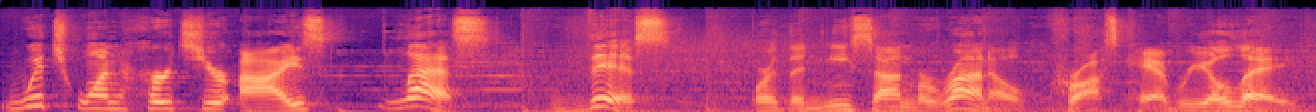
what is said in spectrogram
Which one hurts your eyes less? This or the Nissan Murano Cross Cabriolet?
